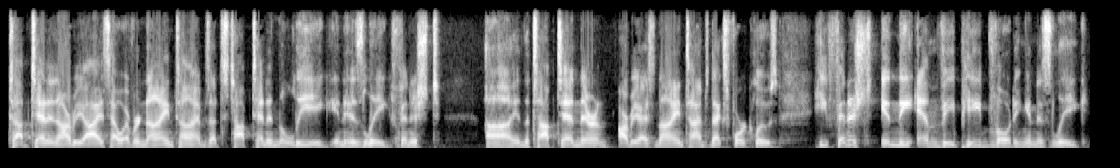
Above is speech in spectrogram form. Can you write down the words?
Top 10 in RBIs, however, nine times. That's top 10 in the league, in his league. Finished uh, in the top 10 there in RBIs nine times. Next four clues. He finished in the MVP voting in his league.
